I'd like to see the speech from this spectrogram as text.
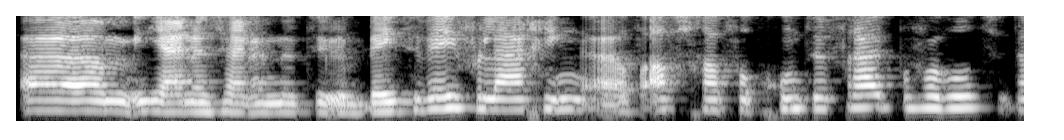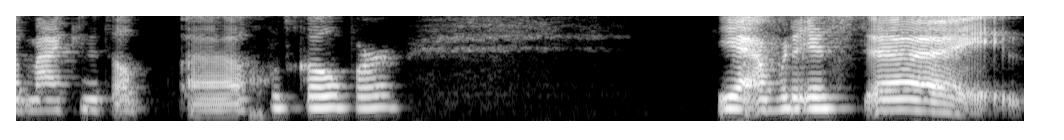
Um, ja, dan zijn er natuurlijk btw-verlaging uh, of afschaffen op groente en fruit bijvoorbeeld. Dan maak je het al goedkoper. Ja, en voor de rest, uh,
